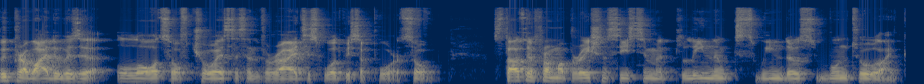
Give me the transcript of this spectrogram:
we provide with uh, lots of choices and varieties what we support. So starting from operation system at Linux, Windows, Ubuntu, like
